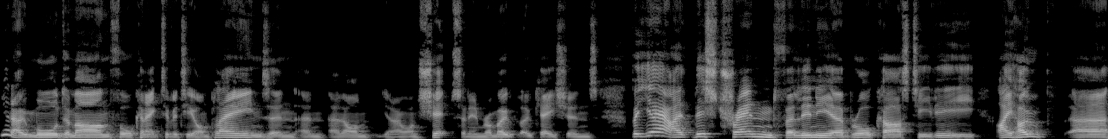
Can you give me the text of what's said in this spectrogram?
you know more demand for connectivity on planes and and and on you know on ships and in remote locations. But yeah, I, this trend for linear broadcast TV, I hope uh,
